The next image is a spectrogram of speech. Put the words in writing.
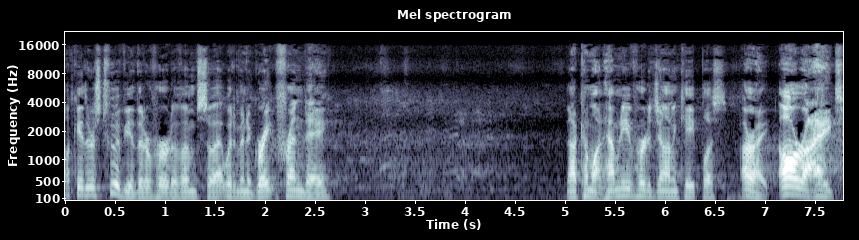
Okay, there's two of you that have heard of them, so that would have been a great Friend Day. Now, come on, how many of you have heard of Jon and Kate plus? All right, all right.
